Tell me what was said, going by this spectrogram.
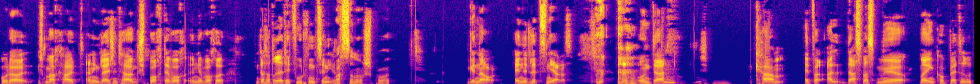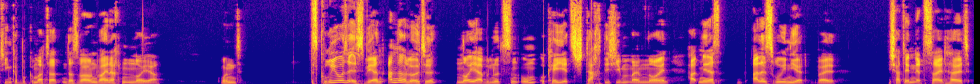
oder ich mache halt an den gleichen Tagen Sport der Woche in der Woche. Und das hat relativ gut funktioniert. Machst du noch Sport? Genau, Ende letzten Jahres. Und dann kam einfach all das, was mir meine komplette Routine kaputt gemacht hat, und das war an Weihnachten und Neujahr. Und das Kuriose ist, während andere Leute Neujahr benutzen, um, okay, jetzt starte ich hier mit meinem neuen, hat mir das alles ruiniert, weil ich hatte in der Zeit halt,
